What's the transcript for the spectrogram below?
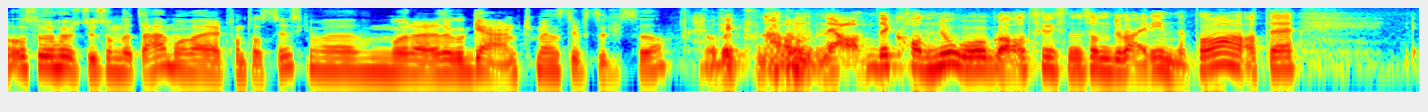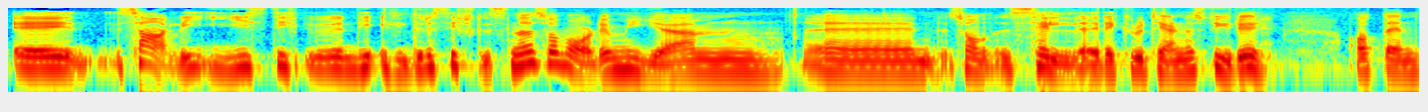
Og så høres det ut som dette her må være helt fantastisk. Men Når er det det går gærent med en stiftelse, da? Ja, Det det, kan, ja. det kan jo gå galt, liksom, som du er inne på. at det, eh, Særlig i de eldre stiftelsene så var det mye mm, eh, sånn selvrekrutterende styrer. At den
